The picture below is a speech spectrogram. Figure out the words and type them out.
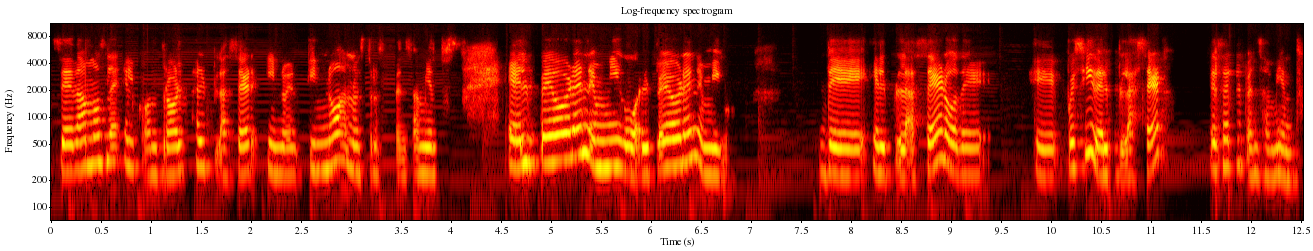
cedámosle el control al placer y no, y no a nuestros pensamientos. El peor enemigo, el peor enemigo del el placer o de, eh, pues sí, del placer es el pensamiento.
